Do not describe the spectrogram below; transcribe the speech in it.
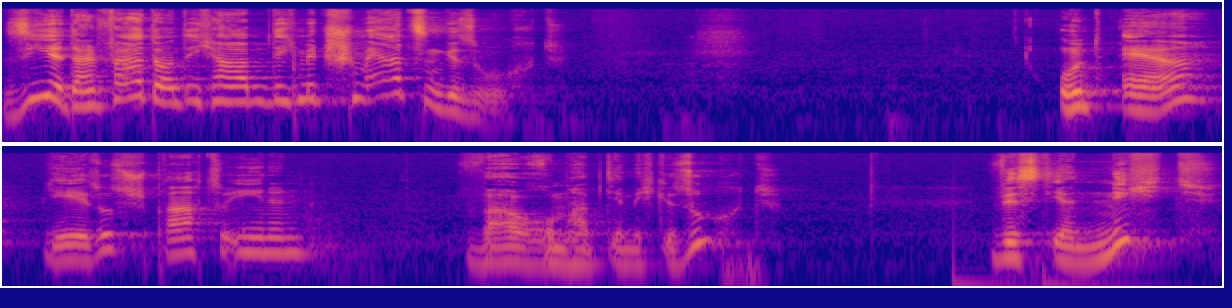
Siehe, dein Vater und ich haben dich mit Schmerzen gesucht. Und er, Jesus, sprach zu ihnen, warum habt ihr mich gesucht? Wisst ihr nicht,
